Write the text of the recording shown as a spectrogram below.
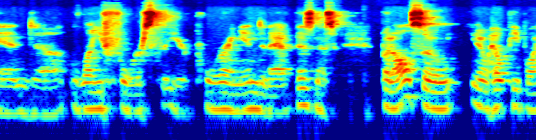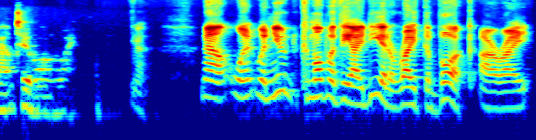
and uh, life force that you're pouring into that business, but also you know help people out too along the way. Now, when, when you come up with the idea to write the book, all right,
